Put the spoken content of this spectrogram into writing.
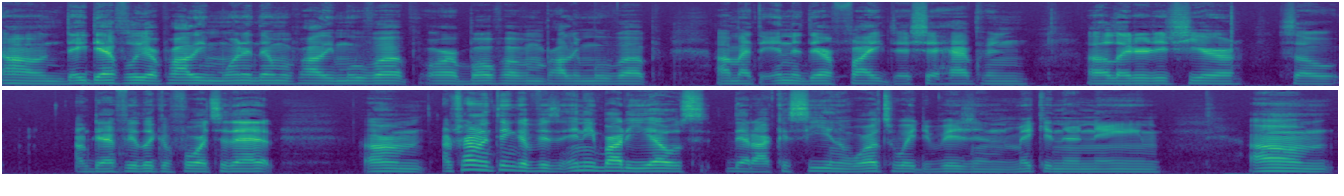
um, they definitely are probably one of them will probably move up, or both of them probably move up um, at the end of their fight. That should happen uh, later this year. So I'm definitely looking forward to that. Um, I'm trying to think if there's anybody else that I could see in the welterweight division making their name. Um,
